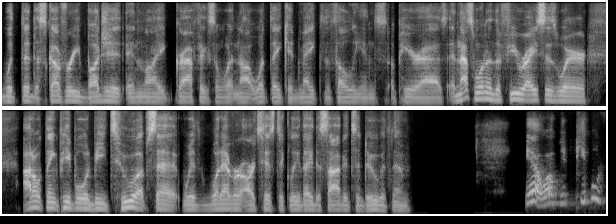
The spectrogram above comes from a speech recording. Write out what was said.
with the Discovery budget and like graphics and whatnot, what they could make the Tholians appear as. And that's one of the few races where I don't think people would be too upset with whatever artistically they decided to do with them. Yeah, well, people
